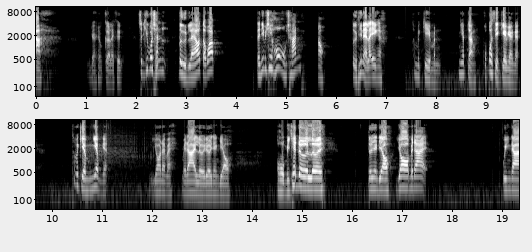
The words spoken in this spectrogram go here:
นะ เดี๋ยวมันเกิดอะไรขึ้น ฉันคิดว่าฉันตื่นแล้วแต่ว่า แต่นี่ไม่ใช่ห้องของฉัน เอ้าตื่นที่ไหนละเองอะทำไมเกมมันเงียบจัง ผมเปิดเสียงเกมอย่างเนี้ยทำไมเกมเงียบเงี้ย ย่อได้ไหม ไม่ได้เลยเดินอย่างเดียว โอ้โห มีแค่เดินเลย เดินอย่างเดียว ย่อไม่ได้ วิ่งได้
